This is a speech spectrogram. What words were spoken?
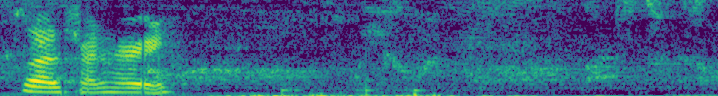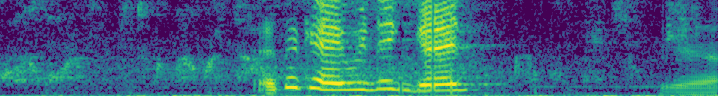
That's why I was trying to hurry. It's okay, we did good. Yeah.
